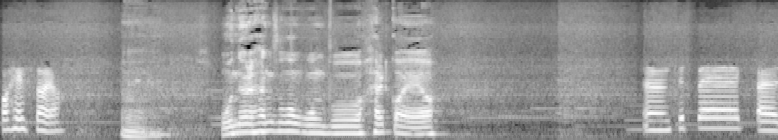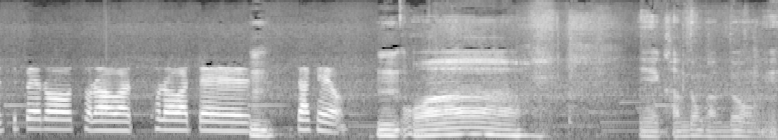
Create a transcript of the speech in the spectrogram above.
어, 했어요. 예. 오늘 한국어 공부 할 거예요. 음, 집에, 어, 집에로 돌아와, 돌아왔 때 음. 시작해요. 음, 와. 예, 감동, 감동, 예.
